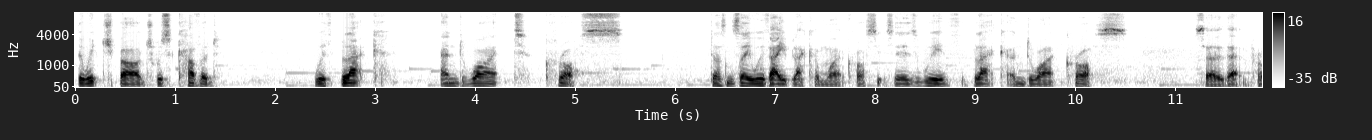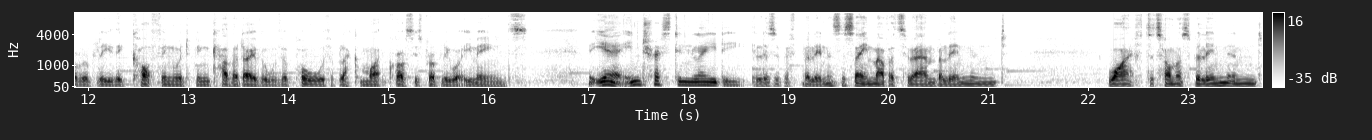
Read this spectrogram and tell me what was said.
The which barge was covered with black and white cross. Doesn't say with a black and white cross, it says with black and white cross. So that probably the coffin would have been covered over with a pall with a black and white cross is probably what he means. But yeah, interesting lady, Elizabeth Boleyn. As I say, mother to Anne Boleyn and wife to Thomas Boleyn. And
